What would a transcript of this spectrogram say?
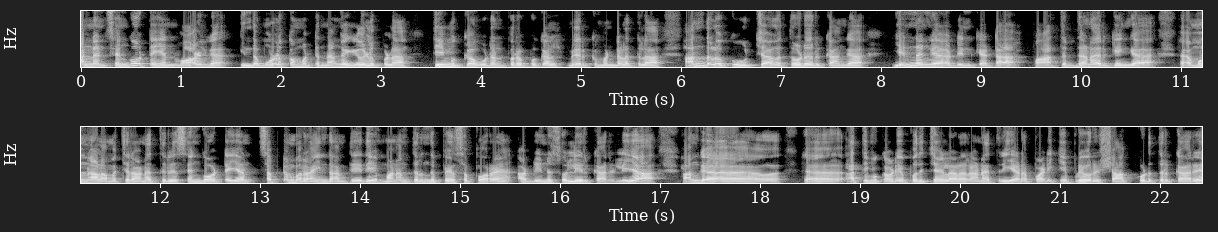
அண்ணன் செங்கோட்டையன் வாழ்க. இந்த முழக்கம் மட்டும்தாங்க எழுப்பல. திமுக உடன்பிறப்புகள் மேற்கு மண்டலத்துல அந்த அளவுக்கு உற்சாகத்தோடு இருக்காங்க. என்னங்க அப்படின்னு கேட்டா பார்த்துட்டு தானே இருக்கீங்க. முன்னாள் அமைச்சரான திரு செங்கோட்டையன் செப்டம்பர் ஐந்தாம் தேதி மனம் திறந்து பேச போறேன் அப்படின்னு சொல்லியிருக்காரு இல்லையா? அங்க அதிமுகவுடைய பொதுச் செயலாளரான திரு எடப்பாடிக்கு இப்படி ஒரு ஷாக் கொடுத்திருக்காரு.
